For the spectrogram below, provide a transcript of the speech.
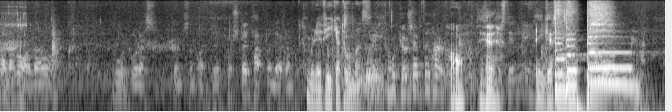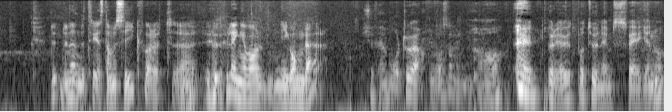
Mellan Vara och Vårgårda, de som hade första etappen där. Nu blir det fika Thomas. konkurs efter ett halvår. Ja, det är, det är gött. Du, du nämnde Trestad musik förut. Eh, hur, hur länge var ni igång där? 25 år tror jag. Det var så länge. Ja, började ut på Tunhemsvägen och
